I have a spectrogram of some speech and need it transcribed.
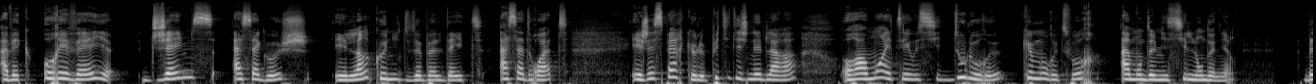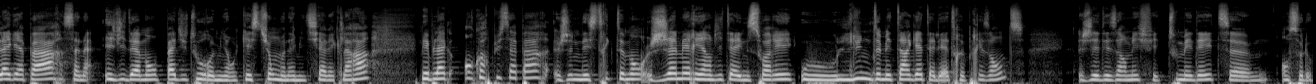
avec au réveil James à sa gauche et l'inconnu de Double Date à sa droite. Et j'espère que le petit déjeuner de Lara aura au moins été aussi douloureux que mon retour à mon domicile londonien. Blague à part, ça n'a évidemment pas du tout remis en question mon amitié avec Lara, mais blague encore plus à part, je ne l'ai strictement jamais réinvitée à une soirée où l'une de mes targets allait être présente. J'ai désormais fait tous mes dates euh, en solo,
